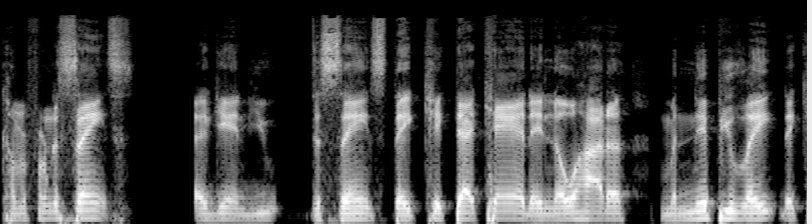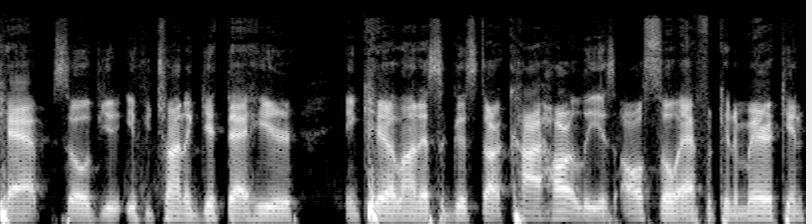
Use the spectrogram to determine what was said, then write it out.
coming from the Saints. Again, you the Saints they kick that can. They know how to manipulate the cap. So if you if you're trying to get that here in Carolina, that's a good start. Khai Harley is also African American.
